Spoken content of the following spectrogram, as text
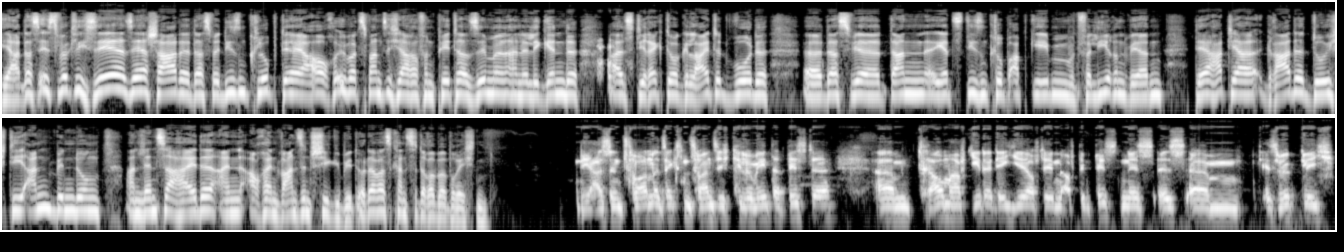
Ja, das ist wirklich sehr, sehr schade, dass wir diesen Club, der ja auch über 20 Jahre von Peter Simmel, eine Legende, als Direktor geleitet wurde, äh, dass wir dann jetzt diesen Club abgeben und verlieren werden. Der hat ja gerade durch die Anbindung an Lenzerheide ein, auch ein Wahnsinns-Skigebiet, oder was kannst du darüber berichten? Ja, es sind 226 Kilometer Piste. Ähm, traumhaft. Jeder, der hier auf den, auf den Pisten ist, ist, ähm, ist wirklich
